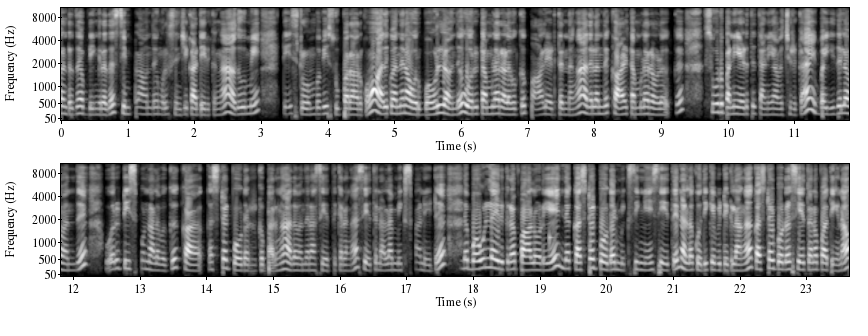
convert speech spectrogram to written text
பண்ணுறது அப்படிங்கிறத சிம்பிளாக வந்து உங்களுக்கு செஞ்சு காட்டியிருக்கேங்க. அதுவுமே டேஸ்ட் ரொம்பவே சூப்பராக இருக்கும். அதுக்கு வந்து நான் ஒரு பவுலில் வந்து ஒரு டம்ளர் அளவுக்கு பால் எடுத்திருந்தேங்க. அதில் வந்து கால் டம்ளர் அளவுக்கு சூடு பண்ணி எடுத்து தனியாக வச்சுருக்கேன். இப்போ இதில் வந்து ஒரு டீஸ்பூன் அளவுக்கு க கஸ்டர்ட் பவுடர் இருக்குது பாருங்கள் அதை வந்து நான் சேர்த்துக்கிறேங்க. சேர்த்து நல்லா மிக்ஸ் பண்ணிவிட்டு இந்த பவுலில் இருக்கிற பாலோடையே இந்த கஸ்டர்ட் பவுடர் மிக்சிங்கையும் சேர்த்து நல்லா கொதிக்க விட்டுக்கலாங்க. கஸ்டர்ட் பவுடர் சேர்த்தோன்னே பார்த்தீங்கன்னா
